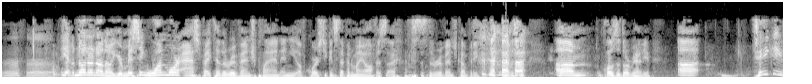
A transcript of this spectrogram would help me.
mm-hmm. Yeah, no, no, no, no. You're missing one more aspect of the revenge plan, and you, of course you can step into my office. Uh, this is the revenge company. Have a seat. um, close the door behind you. Uh, take a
